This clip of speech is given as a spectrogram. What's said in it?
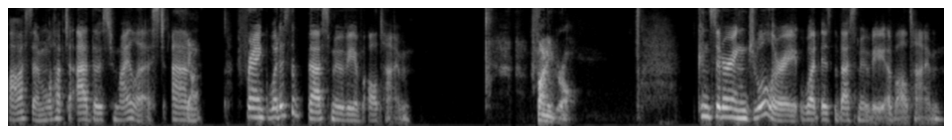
Awesome. We'll have to add those to my list. Um, yeah. Frank, what is the best movie of all time? Funny Girl. Considering jewelry, what is the best movie of all time?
